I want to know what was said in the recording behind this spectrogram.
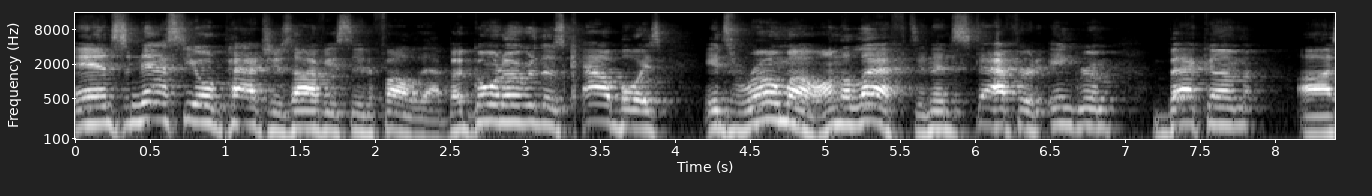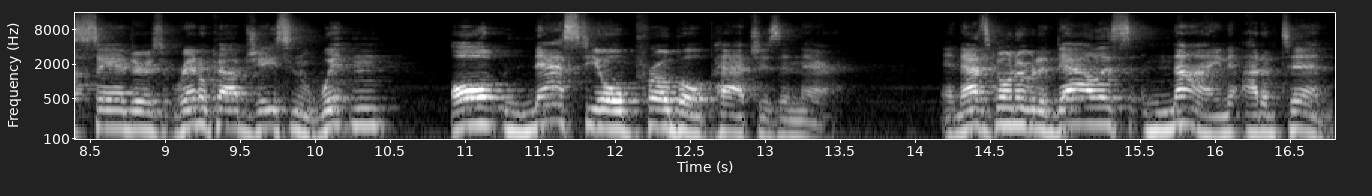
And some nasty old patches, obviously, to follow that. But going over those Cowboys, it's Romo on the left, and then Stafford, Ingram, Beckham, uh, Sanders, Randall Cobb, Jason Witten. All nasty old Pro Bowl patches in there. And that's going over to Dallas, 9 out of 10.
